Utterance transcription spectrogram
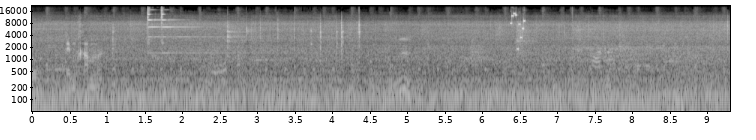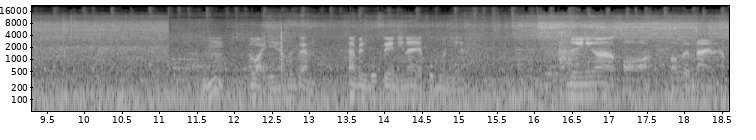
ดูเต็มคำนะอืมอืมอร่อยดีนะเพื่อนๆถ้าเป็นบุฟเฟ่ต์นี้น่าจะคุ้มกว่านี้นะเนยนี่ก็ขอขอเพิ่มได้นะครับ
